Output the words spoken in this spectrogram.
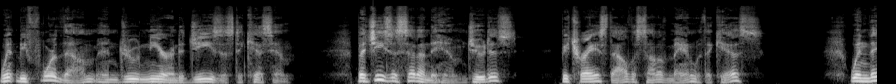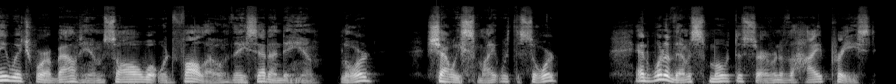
went before them, and drew near unto Jesus to kiss him. But Jesus said unto him, Judas, betrayest thou the Son of Man with a kiss? When they which were about him saw what would follow, they said unto him, Lord, shall we smite with the sword? And one of them smote the servant of the high priest,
